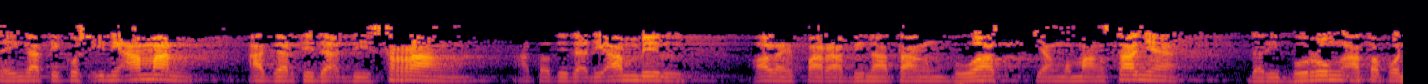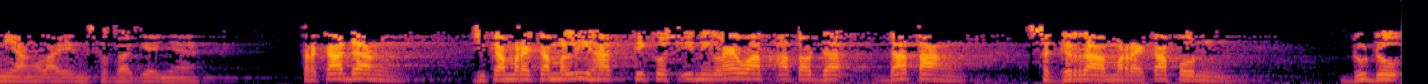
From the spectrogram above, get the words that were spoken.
sehingga tikus ini aman agar tidak diserang atau tidak diambil oleh para binatang buas yang memangsanya dari burung ataupun yang lain sebagainya. Terkadang jika mereka melihat tikus ini lewat atau da datang, segera mereka pun duduk.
